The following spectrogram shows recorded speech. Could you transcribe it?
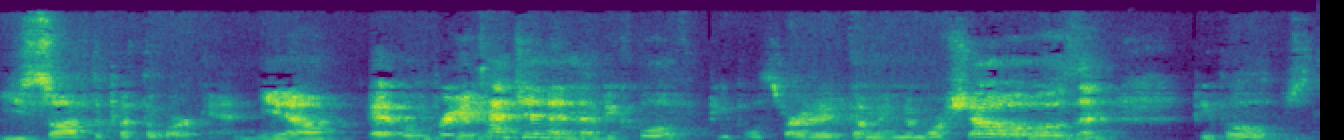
you still have to put the work in. You know, it would bring attention, and it'd be cool if people started coming to more shows and people. Just,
